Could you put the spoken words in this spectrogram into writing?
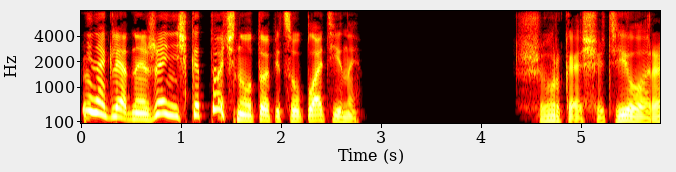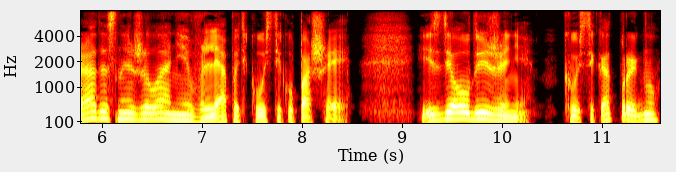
Ненаглядная Женечка точно утопится у плотины». Шурка ощутил радостное желание вляпать Кустику по шее. И сделал движение. Кустик отпрыгнул.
